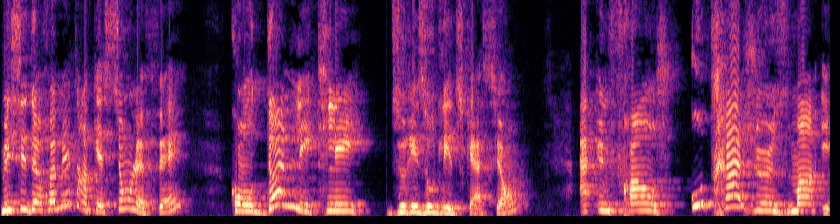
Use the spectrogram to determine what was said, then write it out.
mais c'est de remettre en question le fait qu'on donne les clés du réseau de l'éducation à une frange outrageusement et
